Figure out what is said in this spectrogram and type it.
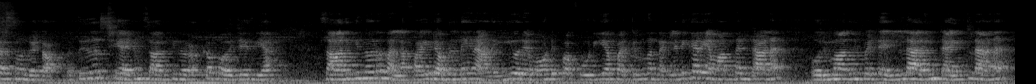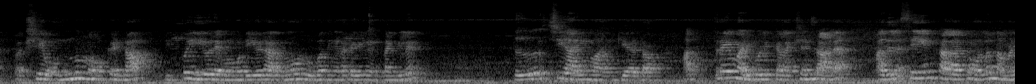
രസമുണ്ട് കേട്ടോ. തീർച്ചയായിട്ടും സാധിക്കുന്നവരൊക്കെ പെർച്ചേസ് ചെയ്യാം. സാധിക്കുന്നവരൊന്നല്ല ഫൈവ് ഡബിൾ നയൻ ആണ്. ഈ ഒരു എമൗണ്ട് ഇപ്പൊ അഫോർഡ് ചെയ്യാൻ പറ്റുമെന്നുണ്ടെങ്കിൽ എനിക്കറിയാം മന്താണ് ഒരുമാതിരിപ്പെട്ട എല്ലാവരും ടൈറ്റിൽ ആണ്. പക്ഷെ ഒന്നും നോക്കണ്ട. ഇപ്പൊ ഈ ഒരു എമൗണ്ട് ഈ ഒരു അറുന്നൂറ് രൂപ നിങ്ങളുടെ കയ്യിൽ ഉണ്ടെങ്കിൽ തീർച്ചയായും വാങ്ങിക്കുക കേട്ടോ. അത്രയും അടിപൊളി കളക്ഷൻസ് ആണ്. അതിൽ സെയിം കളർ ടോണിൽ നമ്മൾ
